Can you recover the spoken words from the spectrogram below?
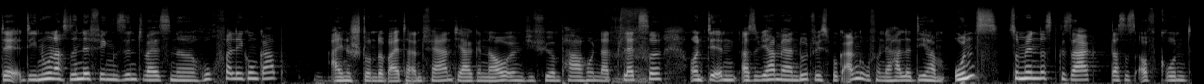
der, die nur nach Sindelfingen sind, weil es eine Hochverlegung gab. Eine Stunde weiter entfernt, ja genau, irgendwie für ein paar hundert Plätze. Und den, also wir haben ja in Ludwigsburg angerufen in der Halle, die haben uns zumindest gesagt, dass es aufgrund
